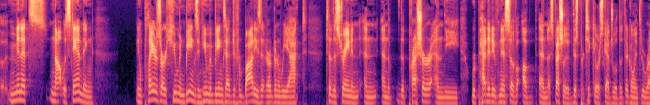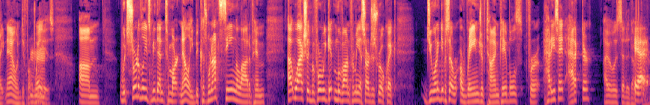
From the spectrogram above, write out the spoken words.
uh, minutes notwithstanding, you know players are human beings, and human beings have different bodies that are going to react to the strain and and and the, the pressure and the repetitiveness of of and especially of this particular schedule that they're going through right now in different mm-hmm. ways. Um, which sort of leads me then to Martinelli because we're not seeing a lot of him. Uh, well, actually, before we get move on from ESR, just real quick, do you want to give us a, a, range of timetables for how do you say it? Adductor? I always said adductor. Yeah,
